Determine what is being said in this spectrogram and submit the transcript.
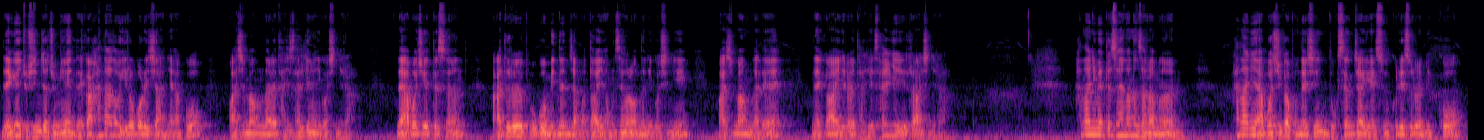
내게 주신 자 중에 내가 하나도 잃어버리지 아니하고 마지막 날에 다시 살리는 이것이니라. 내 아버지의 뜻은 아들을 보고 믿는 자마다 영생을 얻는 이것이니 마지막 날에 내가 이를 다시 살리리라 하시니라. 하나님의 뜻을 행하는 사람은 하나님 아버지가 보내신 독생자 예수 그리스도를 믿고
